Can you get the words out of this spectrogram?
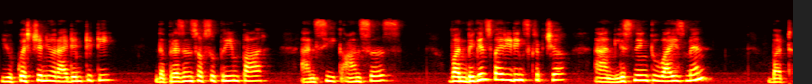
You question your identity, the presence of supreme power, and seek answers. One begins by reading scripture and listening to wise men, but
